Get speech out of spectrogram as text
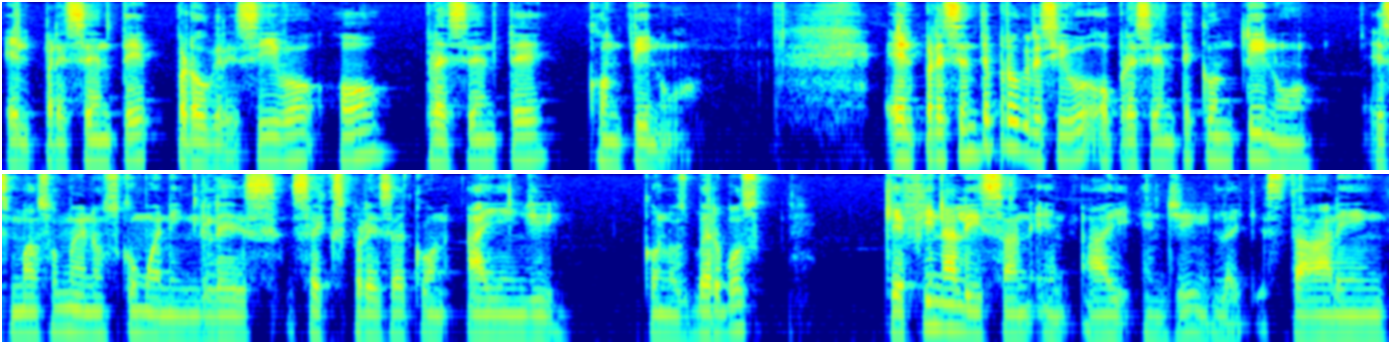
el presente progresivo o presente continuo. El presente progresivo o presente continuo es más o menos como en inglés se expresa con ing, con los verbos que finalizan en ing, like starting,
